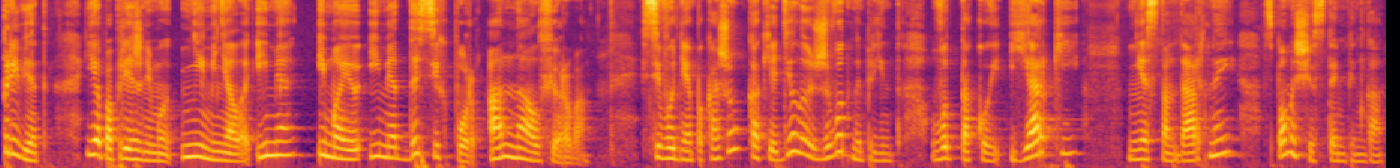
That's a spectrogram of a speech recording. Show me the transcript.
Привет! Я по-прежнему не меняла имя, и мое имя до сих пор Анна Алферова. Сегодня я покажу, как я делаю животный принт. Вот такой яркий, нестандартный, с помощью стемпинга.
